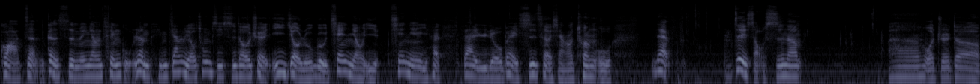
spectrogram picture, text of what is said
卦阵，更是名扬千古。任凭江流冲击石头，却依旧如故。千年遗千年遗恨，在于刘备失策，想要吞吴。那这首诗呢？嗯，我觉得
